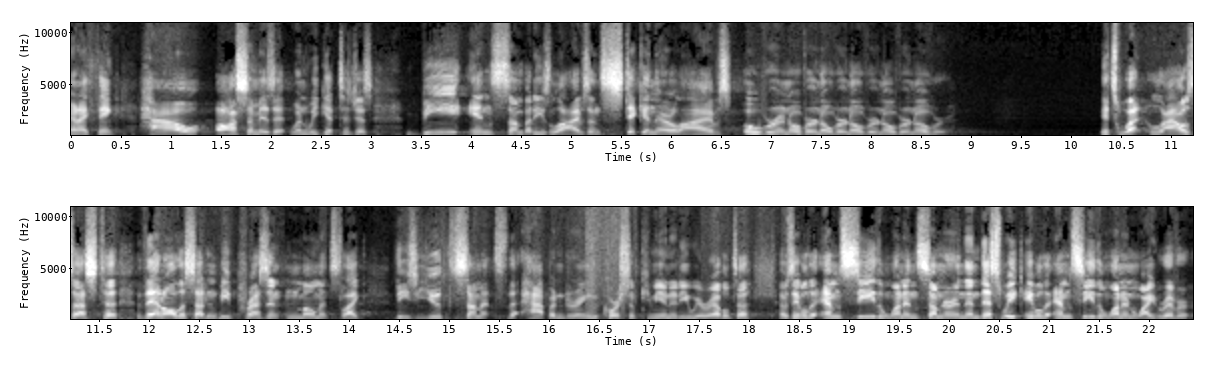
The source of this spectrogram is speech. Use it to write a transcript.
And I think, how awesome is it when we get to just be in somebody's lives and stick in their lives over and over and over and over and over and over. It's what allows us to then all of a sudden be present in moments like these youth summits that happened during the course of community. We were able to, I was able to MC the one in Sumner, and then this week able to MC the one in White River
